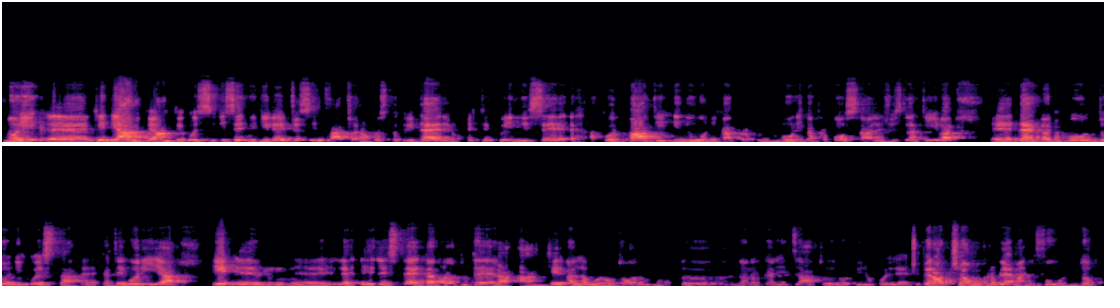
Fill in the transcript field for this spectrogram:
noi eh, chiediamo che anche questi disegni di legge si rifacciano a questo criterio e che quindi se accorpati in un'unica unica proposta legislativa eh, tengano conto di questa eh, categoria e, ehm, le, estendano la tutela anche al lavoro autonomo eh, non organizzato in ordine collegi. Però c'è un problema di fondo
